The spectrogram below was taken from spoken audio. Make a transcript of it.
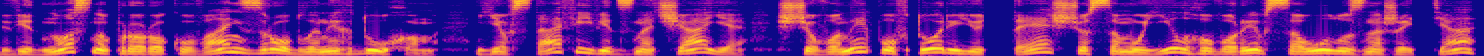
Відносно пророкувань, зроблених духом, Євстафій відзначає, що вони повторюють те, що Самуїл говорив Саулу з нажиття,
